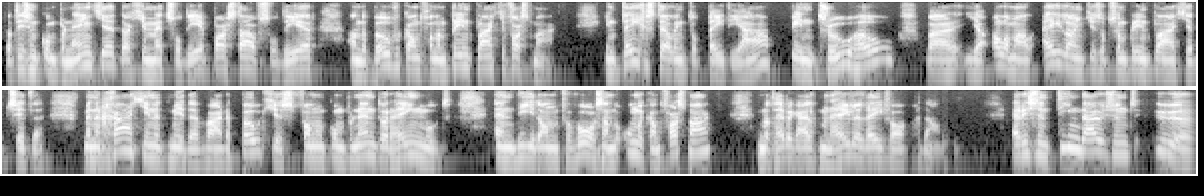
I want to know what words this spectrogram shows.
Dat is een componentje dat je met soldeerpasta of soldeer aan de bovenkant van een printplaatje vastmaakt. In tegenstelling tot PTA, pin-through hole, waar je allemaal eilandjes op zo'n printplaatje hebt zitten, met een gaatje in het midden waar de pootjes van een component doorheen moet en die je dan vervolgens aan de onderkant vastmaakt. En dat heb ik eigenlijk mijn hele leven al gedaan. Er is een 10.000 uur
